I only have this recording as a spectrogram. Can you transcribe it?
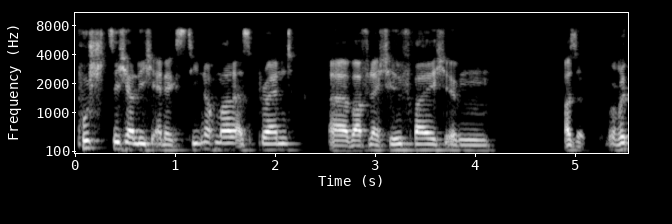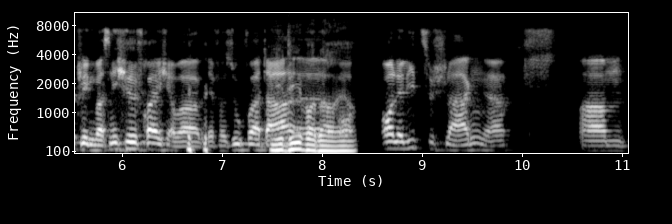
Pusht sicherlich NXT nochmal als Brand. Äh, war vielleicht hilfreich im, also rückblickend war es nicht hilfreich, aber der Versuch war da, Die Idee war da, äh, ja. All Elite zu schlagen. Ja. Ähm,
